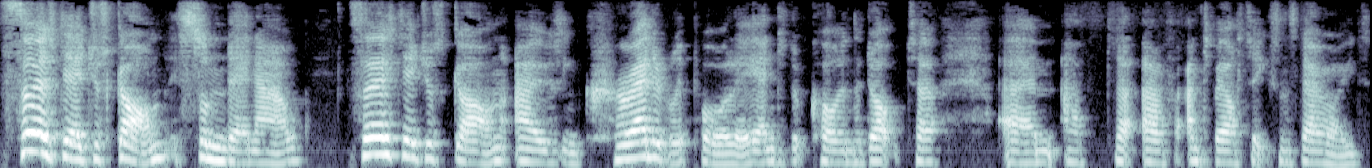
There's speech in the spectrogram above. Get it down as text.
Thursday just gone. It's Sunday now. Thursday just gone. I was incredibly poorly. Ended up calling the doctor. Um, I've antibiotics and steroids.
